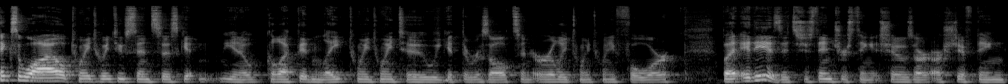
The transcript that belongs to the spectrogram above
takes a while. 2022 census getting you know collected in late 2022. We get the results in early 2024. But it is. It's just interesting. It shows our, our shifting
